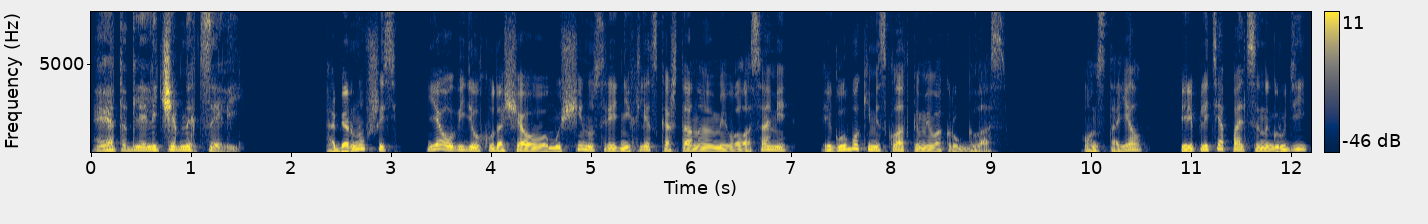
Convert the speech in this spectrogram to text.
«Это для лечебных целей». Обернувшись, я увидел худощавого мужчину средних лет с каштановыми волосами и глубокими складками вокруг глаз. Он стоял, переплетя пальцы на груди,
